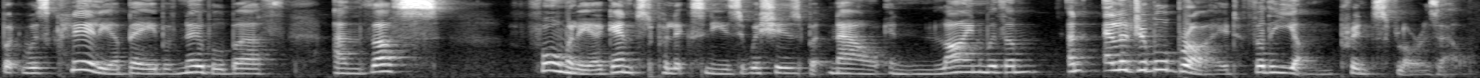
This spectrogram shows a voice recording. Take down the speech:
but was clearly a babe of noble birth, and thus, formerly against Polixenes' wishes, but now in line with them, an eligible bride for the young Prince Florizel.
